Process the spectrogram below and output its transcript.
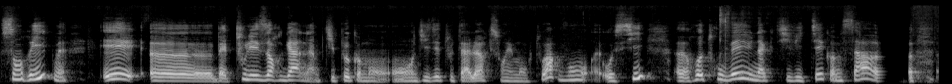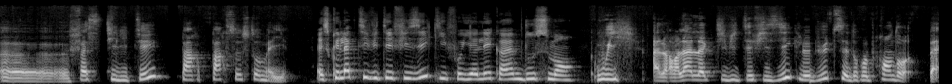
son rythme et euh, bah, tous les organes, un petit peu comme on, disait tout à l'heure, qui sont émonctoires, vont aussi euh, retrouver une activité comme ça euh, facilitée par, par ce sommeil. Est-ce que l'activité physique, il faut y aller quand même doucement? Oui. Alors là, l'activité physique, le but, c'est de reprendre ben,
